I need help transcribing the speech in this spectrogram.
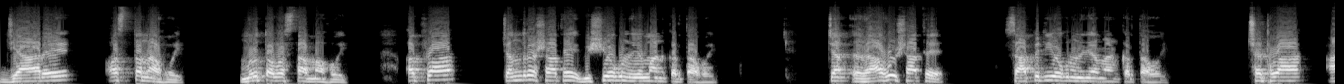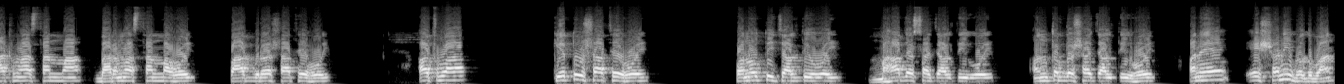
જ્યારે અસ્તના હોય, મૃત અવસ્થામાં હોય અથવા ચંદ્ર સાથે વિષયોગનું નિર્માણ કરતા હોય રાહુ સાથે સાપિત યોગનું નિર્માણ કરતા હોય છઠવા આઠમા સ્થાનમાં, બારમા સ્થાનમાં હોય, પાપ ગ્રહ સાથે હોય, અથવા કેતુ સાથે હોય, પનોતી ચાલતી હોય, મહાદશા ચાલતી હોય, અંતરદશા ચાલતી હોય, અને એ શનિ ભગવાન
